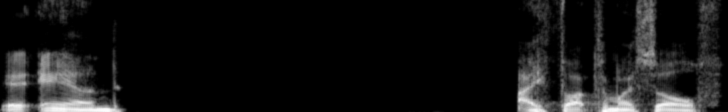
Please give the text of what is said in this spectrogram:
And I thought to myself,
